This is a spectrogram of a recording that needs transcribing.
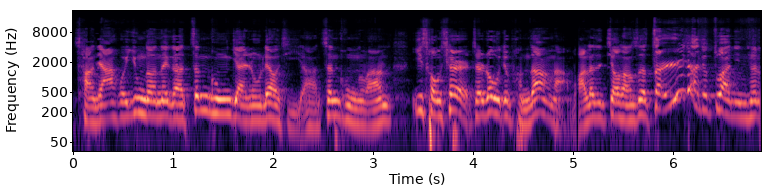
厂家会用到那个真空腌肉料机啊，真空完了，一抽气儿，这肉就膨胀了，完了这焦糖色滋儿一下就钻进去了。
